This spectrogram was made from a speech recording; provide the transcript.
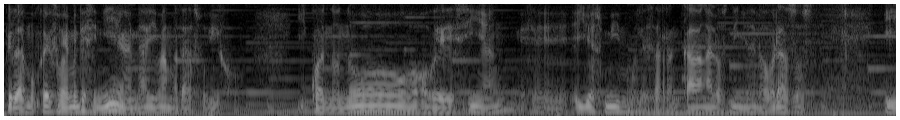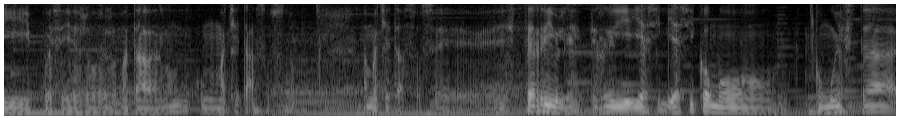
Pero las mujeres obviamente se niegan, nadie va a matar a su hijo. Y cuando no obedecían, eh, ellos mismos les arrancaban a los niños de los brazos y pues ellos los, mataban con machetazos, a machetazos. Eh, es terrible, terrible. Y así, y así como, como esta,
